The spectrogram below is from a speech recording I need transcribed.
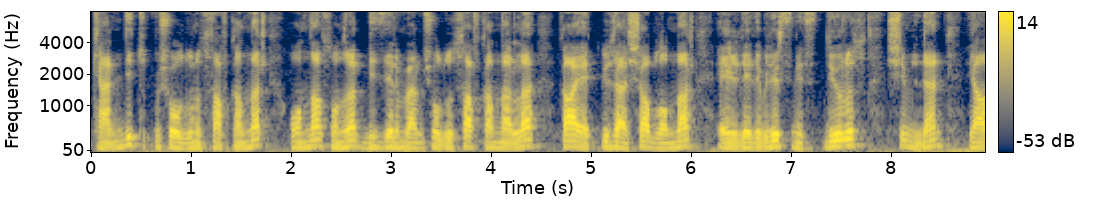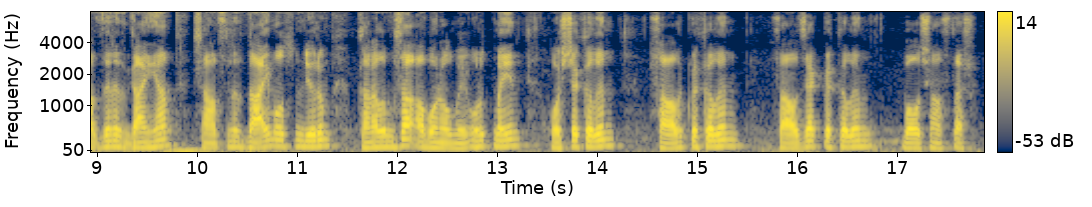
kendi tutmuş olduğunuz safkanlar ondan sonra bizlerin vermiş olduğu safkanlarla gayet güzel şablonlar elde edebilirsiniz diyoruz. Şimdiden yazdığınız ganyan şansınız daim olsun diyorum. Kanalımıza abone olmayı unutmayın. Hoşça kalın, sağlıkla kalın, sağlıcakla kalın, bol şanslar.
